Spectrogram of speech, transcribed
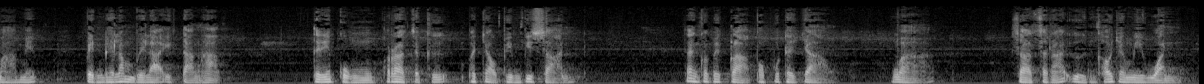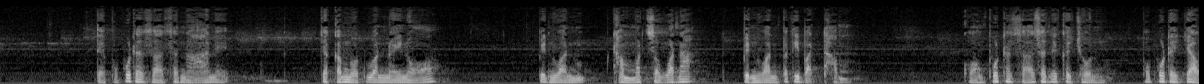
มาเมเป็นเวล่ำเวลาอีกต่างหากแต่นี้กรุงราชคือพระเจ้าพิมพิสารท่านก็ไปกราบพระพุทธเจ้า ว่าศาสนาอื่นเขายังมีวัน แต่พระพุทธศาสนาเนี่ยจะกำหนดวันไหนหนอ เป็นวันธรรมวัสวนะ เป็นวันปฏิบัติธรรม ของพุทธศาสนิกชน พระพุทธเจ้า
